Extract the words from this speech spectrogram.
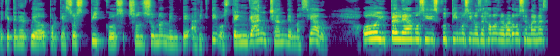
hay que tener cuidado porque esos picos son sumamente adictivos, te enganchan demasiado. Hoy peleamos y discutimos y nos dejamos grabar dos semanas,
